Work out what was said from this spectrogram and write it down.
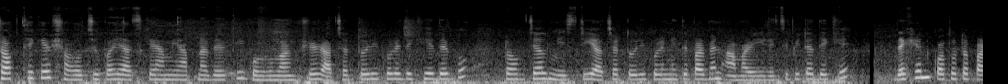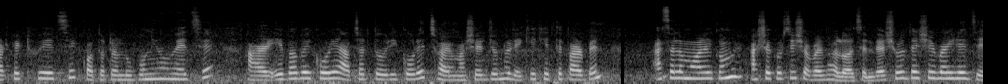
সব থেকে সহজ উপায় আজকে আমি আপনাদেরকে গরু মাংসের আচার তৈরি করে দেখিয়ে দেব। টক জাল, মিষ্টি আচার তৈরি করে নিতে পারবেন আমার এই রেসিপিটা দেখে। দেখেন কতটা পারফেক্ট হয়েছে, কতটা লোভনীয় হয়েছে। আর এভাবে করে আচার তৈরি করে ছয় মাসের জন্য রেখে খেতে পারবেন। আসসালামু আলাইকুম। আশা করছি সবাই ভালো আছেন। দেশ ও দেশের বাইরে যে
